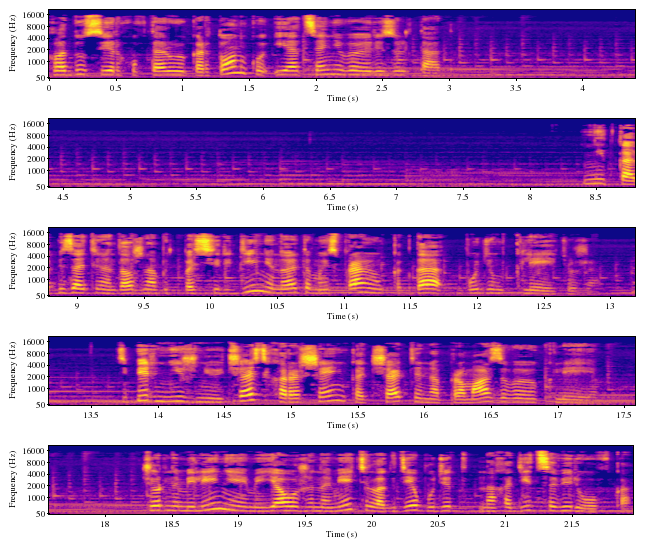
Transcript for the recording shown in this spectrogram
Кладу сверху вторую картонку и оцениваю результат. Нитка обязательно должна быть посередине, но это мы исправим, когда будем клеить уже. Теперь нижнюю часть хорошенько, тщательно промазываю клеем. Черными линиями я уже наметила, где будет находиться веревка.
